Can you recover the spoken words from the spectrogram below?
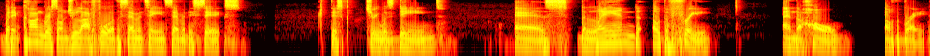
But in Congress on July 4th, 1776, this country was deemed as the land of the free and the home of the brave.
